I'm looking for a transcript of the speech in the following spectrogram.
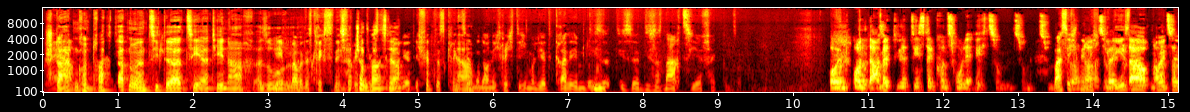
starken Kontrast hatten und dann zieht der CRT nach. Also Eben, aber das kriegst du nicht das so hat schon richtig was, ja. simuliert. Ich finde, das kriegst du Ja. immer noch nicht richtig emuliert, gerade eben diese, diese, dieses Nachzieheffekt und so. Und, und damit wird diese Konsole echt zum, zum, zum Was ich Burner. nämlich also gelesen da habe heute-.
